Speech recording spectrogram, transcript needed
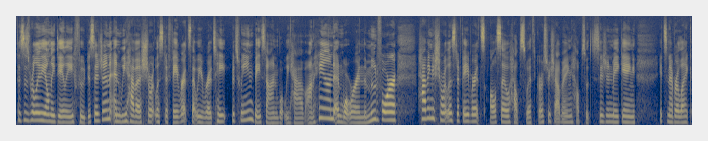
This is really the only daily food decision, and we have a short list of favorites that we rotate between based on what we have on hand and what we're in the mood for. Having a short list of favorites also helps with grocery shopping, helps with decision making. It's never like,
